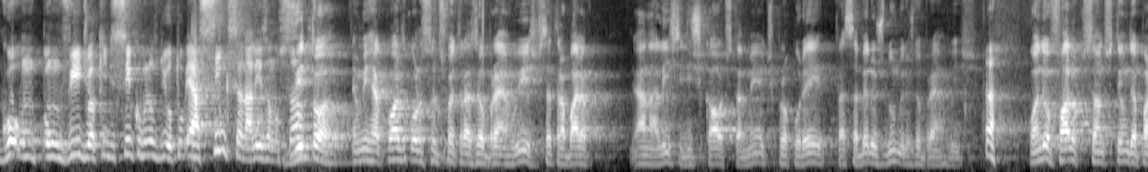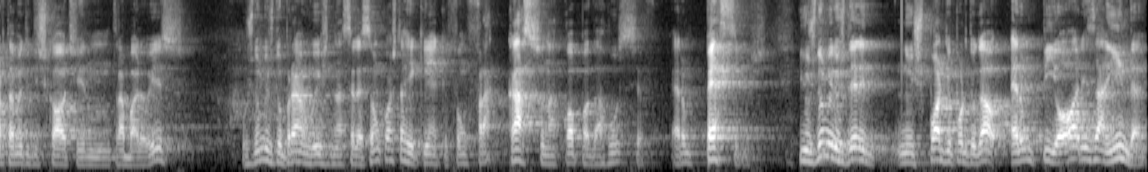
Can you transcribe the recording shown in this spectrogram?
um, um, vídeo aqui de 5 minutos do YouTube. É assim que você analisa no Santos? Vitor, eu me recordo quando o Santos foi trazer o Brian Ruiz, você trabalha analista de scout também, eu te procurei para saber os números do Brian Ruiz. quando eu falo que o Santos tem um departamento de scout e não trabalhou isso, os números do Brian Ruiz na seleção costarriquenha, que foi um fracasso na Copa da Rússia, eram péssimos. E os números dele no esporte de Portugal eram piores ainda.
